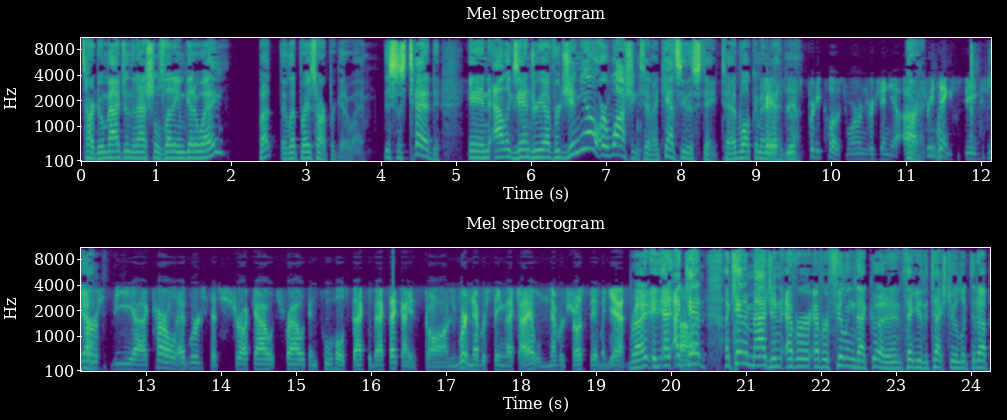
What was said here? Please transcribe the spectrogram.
It's hard to imagine the Nationals letting him get away, but they let Bryce Harper get away. This is Ted in Alexandria, Virginia, or Washington. I can't see the state. Ted, welcome in. It's, it's pretty close. We're in Virginia. Uh, right. Three things, Speaks. Yeah. First, the uh, Carl Edwards that struck out Trout and Pujols back to back. That guy is gone. We're never seeing that guy. I will never trust him again. Right? I, I Uh, can't. I can't imagine ever, ever feeling that good. And thank you to the texture who looked it up.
